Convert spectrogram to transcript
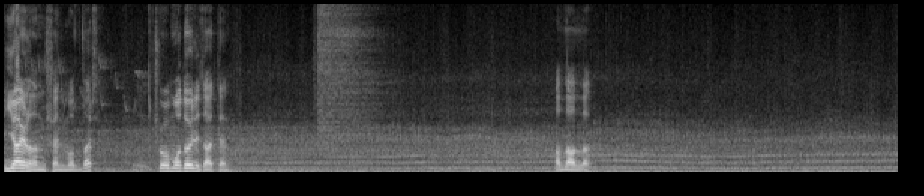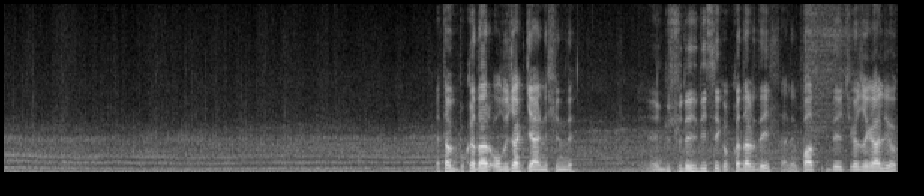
İyi ayarlanmış hani modlar. Çoğu mod öyle zaten. Allah Allah. E tabi bu kadar olacak yani şimdi. E, güçlü de değilsek o kadar değil. Hani pat diye çıkacak hali yok.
